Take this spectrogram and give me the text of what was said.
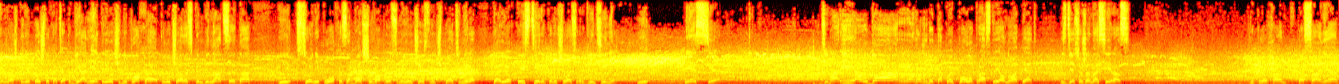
немножко не точно. Хотя по геометрии очень неплохая получалась комбинация. Да. И все неплохо за большим вопросом ее участия на чемпионате мира. Такая легкая истерика началась в Аргентине. И Месси. Ди Мария, удар! А может быть такой полупрострел, но опять здесь уже на сей раз неплохо. Касание.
